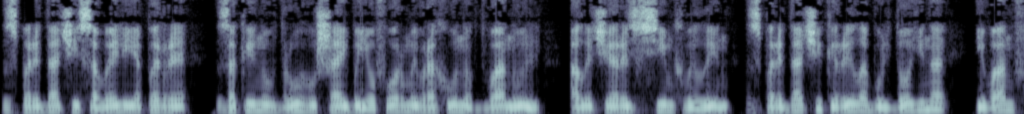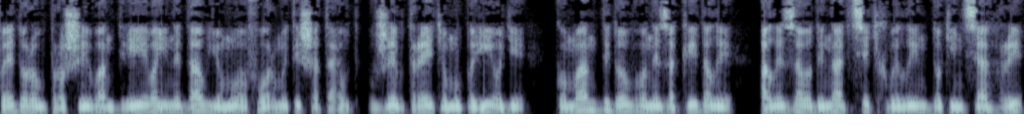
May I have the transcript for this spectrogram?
з передачі Савелія Перре, закинув другу шайбу і оформив рахунок 2-0, але через 7 хвилин, з передачі Кирила Бульдогіна, Іван Федоров прошив Андрієва і не дав йому оформити шатаут. Вже в третьому періоді, команди довго не закидали, але за 11 хвилин до кінця гри,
